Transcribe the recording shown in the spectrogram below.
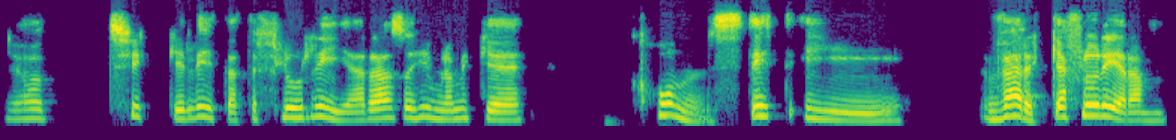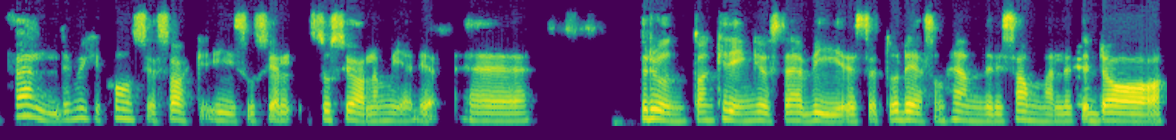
jag tycker lite att det florerar så himla mycket konstigt i verkar florera väldigt mycket konstiga saker i social, sociala medier eh, runt omkring just det här viruset och det som händer i samhället idag.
